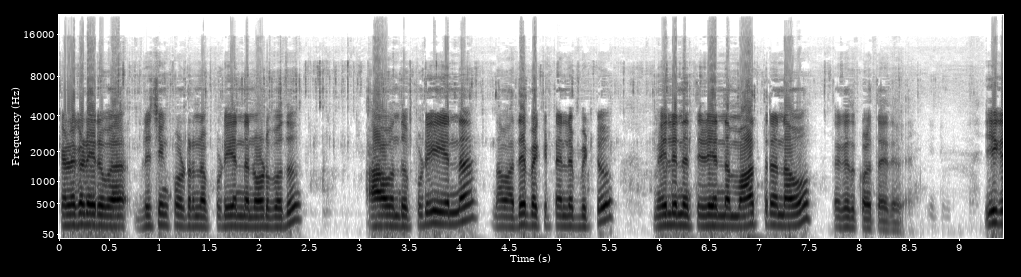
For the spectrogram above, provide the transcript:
ಕೆಳಗಡೆ ಇರುವ ಬ್ಲೀಚಿಂಗ್ ಪೌಡರ್ನ ಪುಡಿಯನ್ನು ನೋಡಬಹುದು ಆ ಒಂದು ಪುಡಿಯನ್ನು ನಾವು ಅದೇ ಬಕೆಟ್ನಲ್ಲಿ ಬಿಟ್ಟು ಮೇಲಿನ ತಿಳಿಯನ್ನು ಮಾತ್ರ ನಾವು ತೆಗೆದುಕೊಳ್ತಾ ಇದ್ದೇವೆ. ಈಗ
